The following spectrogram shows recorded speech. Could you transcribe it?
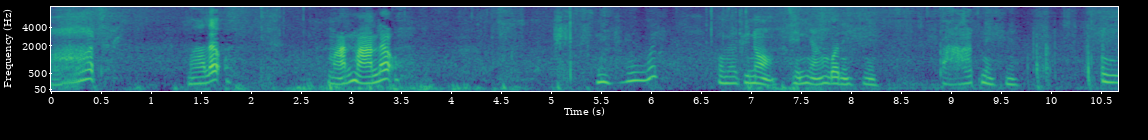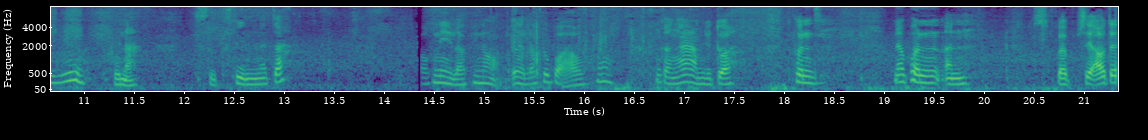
ปาดมาแล้ว หมานหมานแล้ว นี่โอ้ยพ่อแม่พี่น้อง เห็นหยังบ่นี่นี่ปาดนี่นี่โอ้ยคุณนะสุดฟินนะจ๊ะดอกนี่แล้วพี่น้อง เออแล้วคือบ่เอามันก็งามอยู่ตัว เพิ่นเนี่ยเพิ่นอันแบบเสียเอาแต่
